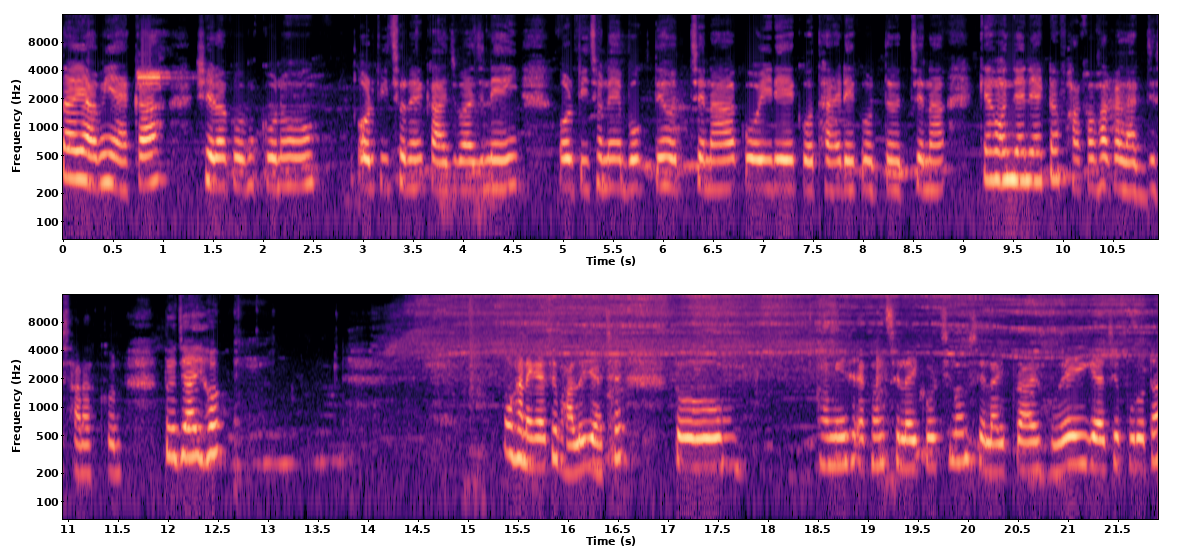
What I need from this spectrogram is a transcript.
তাই আমি একা সেরকম কোনো ওর পিছনে কাজ বাজ নেই, ওর পিছনে বকতে হচ্ছে না, কই রে, কোথায় রে করতে হচ্ছে না। কেমন জানি একটা ফাঁকা ফাঁকা লাগছে সারাক্ষণ। তো যাই হোক, ওখানে গেছে, ভালোই আছে। তো আমি এখন সেলাই করছিলাম, সেলাই প্রায় হয়েই গেছে পুরোটা,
